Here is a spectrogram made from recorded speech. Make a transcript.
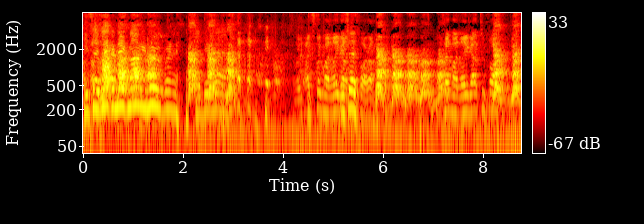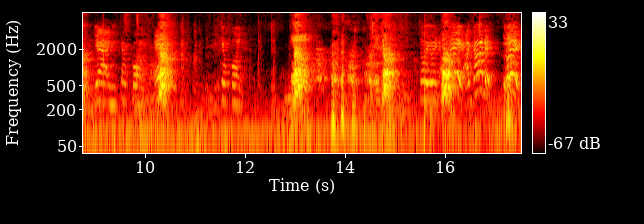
He says I can make mommy move when I do that. I stuck my leg It out too says- far up. Is that my leg out too far? Yeah, and you kept going. Hey! You kept going. Oh. Okay. So you went, oh, hey, I got it. Hey!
